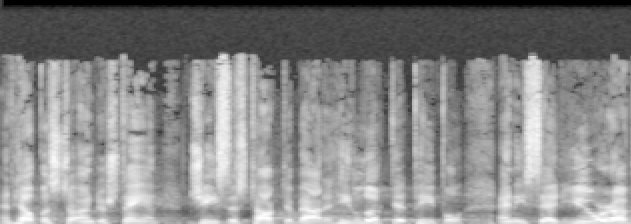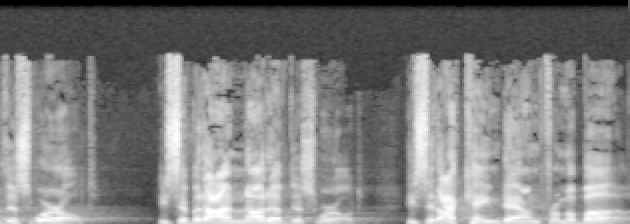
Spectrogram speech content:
and help us to understand. Jesus talked about it. He looked at people and he said, You are of this world. He said, But I am not of this world. He said, I came down from above.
